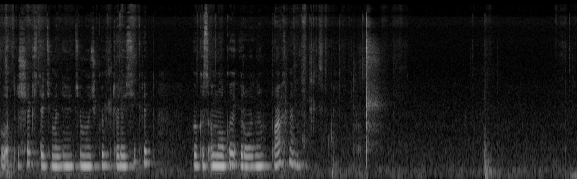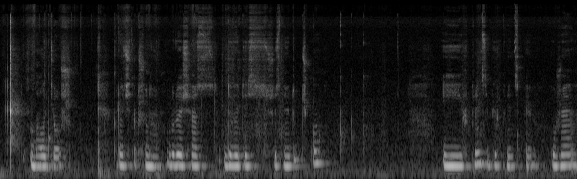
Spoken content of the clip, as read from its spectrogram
Вот, ще, кстати, ми дається молочко Victoria's Secret. Кокос, молоко і роза. Пахне. Балдеж. Коротше, так що да. Буду я зараз дивитись щось на ютубчику. І, в принципі, в принципі, уже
